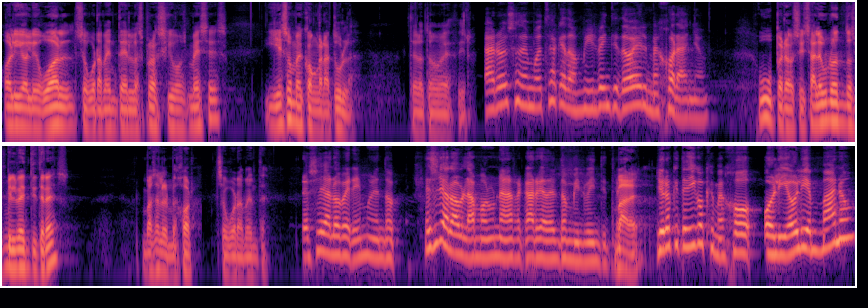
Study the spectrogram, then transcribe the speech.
Oli Oli Wall seguramente en los próximos meses. Y eso me congratula, te lo tengo que decir. Claro, eso demuestra que 2022 es el mejor año. Uh, pero si sale uno en 2023, va a ser el mejor, seguramente. Pero eso ya lo veremos. En do- Eso ya lo hablamos en una recarga del 2023. Vale. Yo lo que te digo es que mejor Oli Oli en mano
